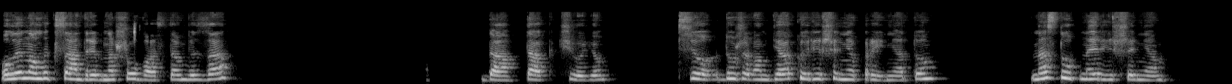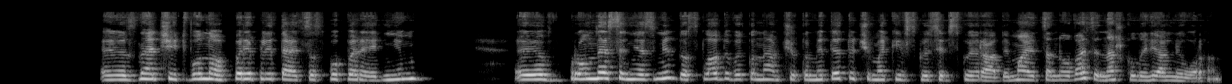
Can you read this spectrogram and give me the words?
Олена Олександрівна, що у вас там ви за? Да, так, чую. Все, дуже вам дякую. Рішення прийнято. Наступне рішення. Е, значить, воно переплітається з попереднім. Е, про внесення змін до складу виконавчого комітету Чумаківської сільської ради. Мається на увазі наш колегіальний орган.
